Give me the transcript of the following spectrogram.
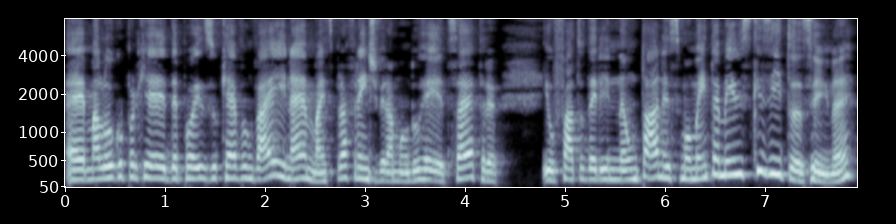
É maluco porque depois o Kevin vai, né, mais pra frente, virar mão do rei, etc. E o fato dele não tá nesse momento é meio esquisito, assim, né?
